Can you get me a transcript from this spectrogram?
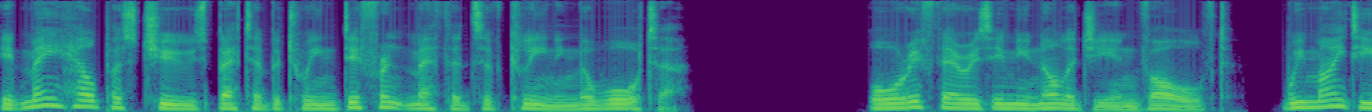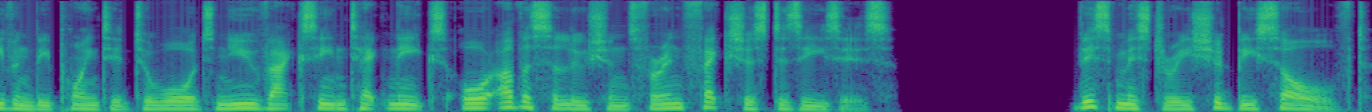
It may help us choose better between different methods of cleaning the water. Or if there is immunology involved, we might even be pointed towards new vaccine techniques or other solutions for infectious diseases. This mystery should be solved.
